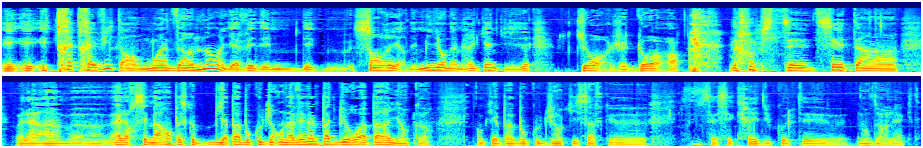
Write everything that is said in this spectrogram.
Et, très très vite, en moins d'un an, il y avait des, sans rire, des millions d'Américaines qui disaient Dior, j'adore. Donc c'est un voilà. alors c'est marrant parce qu'il n'y a pas beaucoup de gens. On n'avait même pas de bureau à Paris encore, donc il n'y a pas beaucoup de gens qui savent que ça s'est créé du côté euh, d'Anderlecht.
